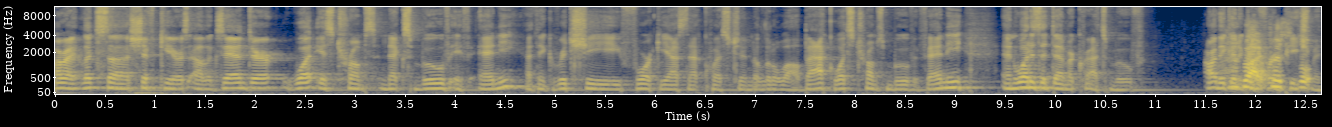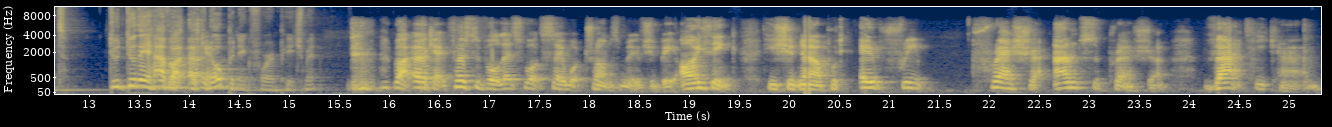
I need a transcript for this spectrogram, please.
All right, let's uh, shift gears. Alexander, what is Trump's next move, if any? I think Richie Forkey asked that question a little while back. What's Trump's move, if any? And what is the Democrats' move? Are they going to right, go for impeachment? All, do, do they have right, a, okay. an opening for impeachment? right, okay. First of all, let's what, say what Trump's move should be. I think he should now put every pressure and suppression that he can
